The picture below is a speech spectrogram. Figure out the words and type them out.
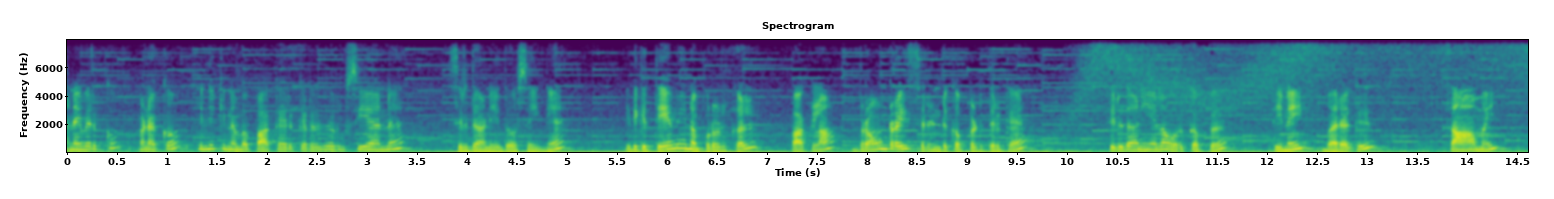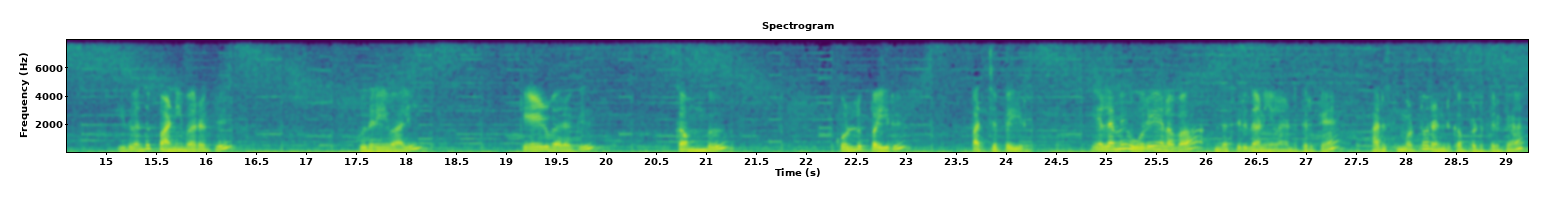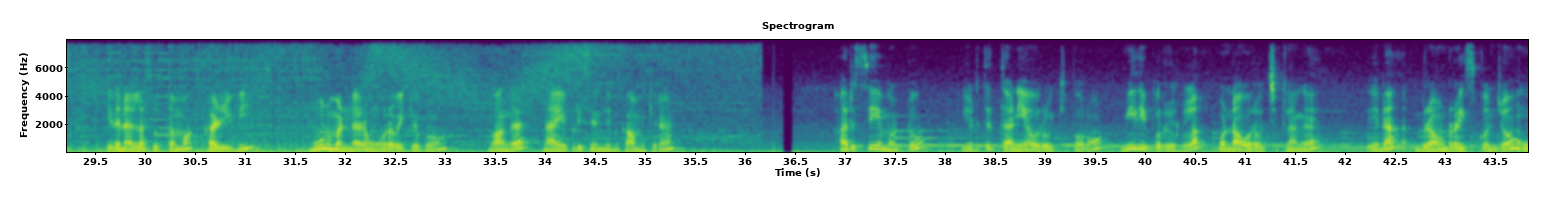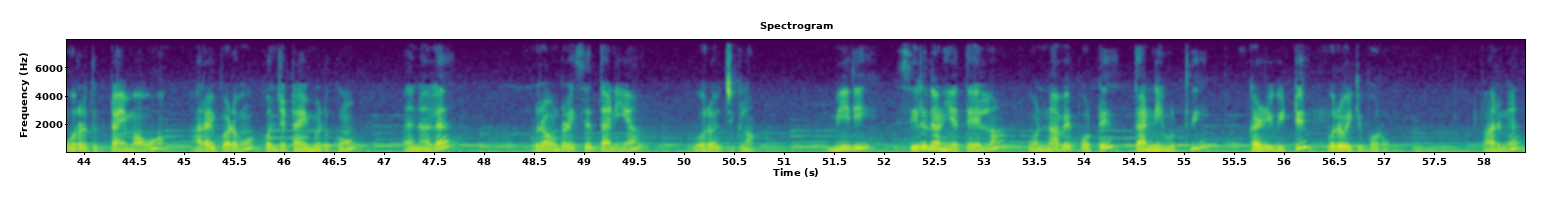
அனைவருக்கும் வணக்கம். இன்றைக்கி நம்ம பார்க்க இருக்கிறது ருசியான சிறுதானிய தோசைங்க. இதுக்கு தேவையான பொருட்கள் பார்க்கலாம். ப்ரௌன் ரைஸ் ரெண்டு கப் எடுத்திருக்கேன். சிறுதானியெல்லாம் ஒரு கப்பு தினை வரகு சாமை. இது வந்து பனி வரகு குதிரைவாளி கேழ்வரகு கம்பு கொள்ளுப்பயிறு பச்சைப்பயிறு. எல்லாமே ஒரே அளவாக இந்த சிறுதானியெல்லாம் எடுத்திருக்கேன். அரிசி மட்டும் ரெண்டு கப் எடுத்திருக்கேன். இதை நல்லா சுத்தமாக கழுவி மூணு மணி நேரம் ஊற வைக்கிறோம் வாங்க நான் எப்படி செஞ்சுன்னு காமிக்கிறேன். அரிசியை மட்டும் எடுத்து தனியாக ஊற வைக்க போகிறோம் மீதி பொருள்கள்லாம் ஒன்றா ஊற வச்சுக்கலாங்க. ஏன்னா ப்ரௌன் ரைஸ் கொஞ்சம் ஊறுறதுக்கு டைம் ஆகும் அரைப்படவும் கொஞ்சம் டைம் எடுக்கும். அதனால் ப்ரௌன் ரைஸை தனியாக ஊற வச்சுக்கலாம். மீதி சிறுதானியத்தை எல்லாம் ஒன்றாவே போட்டு தண்ணி ஊற்றி கழுவிட்டு ஊற வைக்க போகிறோம் பாருங்கள்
